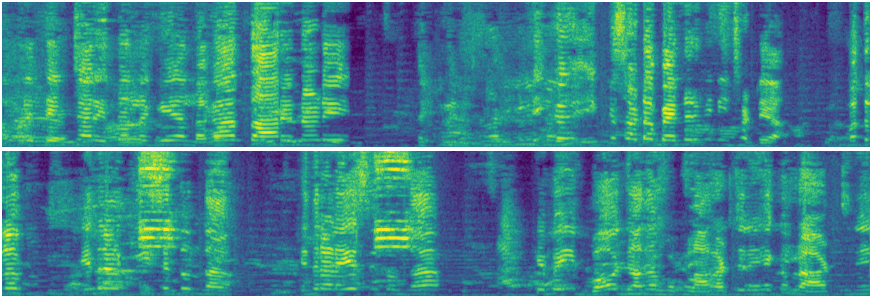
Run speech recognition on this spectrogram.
ਆਪਣੇ ਤਿੰਨ ਚਾਰ ਇੱਧਰ ਲੱਗੇ ਆ, ਲਗਾਤਾਰ ਇਹਨਾਂ ਨੇ ਇੱਕ ਇੱਕ ਸਾਡਾ ਬੈਨਰ ਵੀ ਨਹੀਂ ਛੱਡਿਆ। ਮਤਲਬ ਇਹਦੇ ਨਾਲ ਕੀ ਸਿੱਧ ਹੁੰਦਾ? ਇਹਦੇ ਨਾਲ ਇਹ ਸਿੱਧ ਹੁੰਦਾ ਕਿ ਬਈ ਬਹੁਤ ਜ਼ਿਆਦਾ ਬੁਖਲਾਹਟ ਚ ਨੇ ਘਬਰਾਹਟ ਚ ਨੇ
